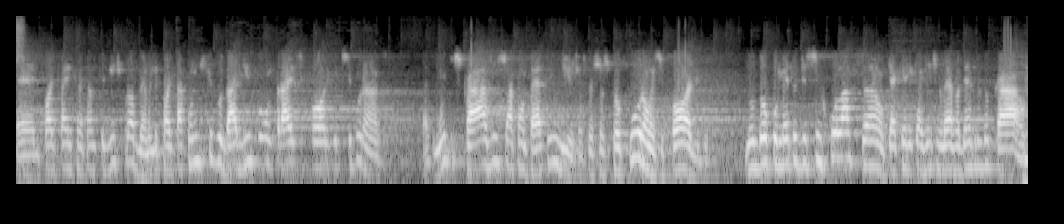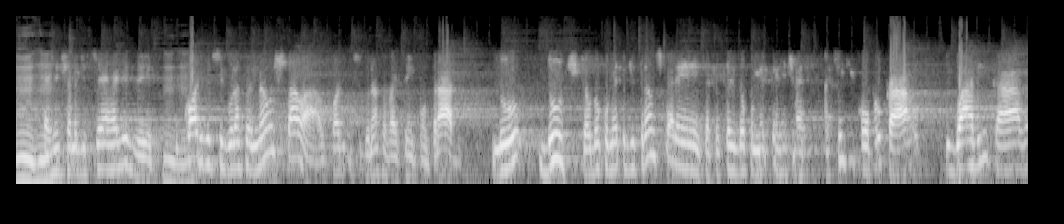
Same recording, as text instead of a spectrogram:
é, ele pode estar enfrentando o seguinte problema, ele pode estar com dificuldade de encontrar esse código de segurança. Em muitos casos acontecem isso, as pessoas procuram esse código no documento de circulação, que é aquele que a gente leva dentro do carro, uhum. que a gente chama de CRLV. Uhum. O código de segurança não está lá, o código de segurança vai ser encontrado no DUT, que é o documento de transferência, que é aquele documento que a gente assim que compra o carro, e guarda em casa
